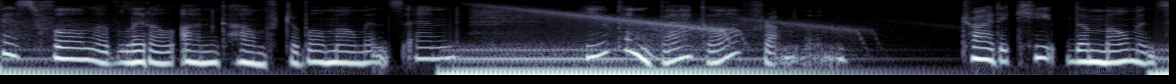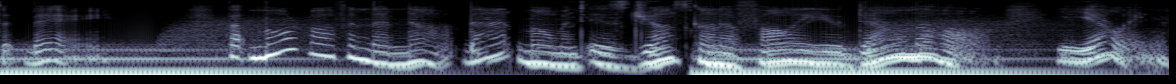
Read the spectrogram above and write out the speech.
Life is full of little uncomfortable moments, and you can back off from them. Try to keep the moments at bay. But more often than not, that moment is just gonna follow you down the hall, yelling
